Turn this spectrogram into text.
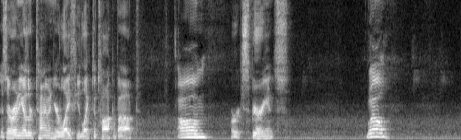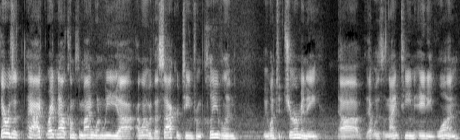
Is there any other time in your life you'd like to talk about um, or experience? well, there was a I, right now comes to mind when we uh, I went with a soccer team from Cleveland. We went to Germany. Uh, that was 1981,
